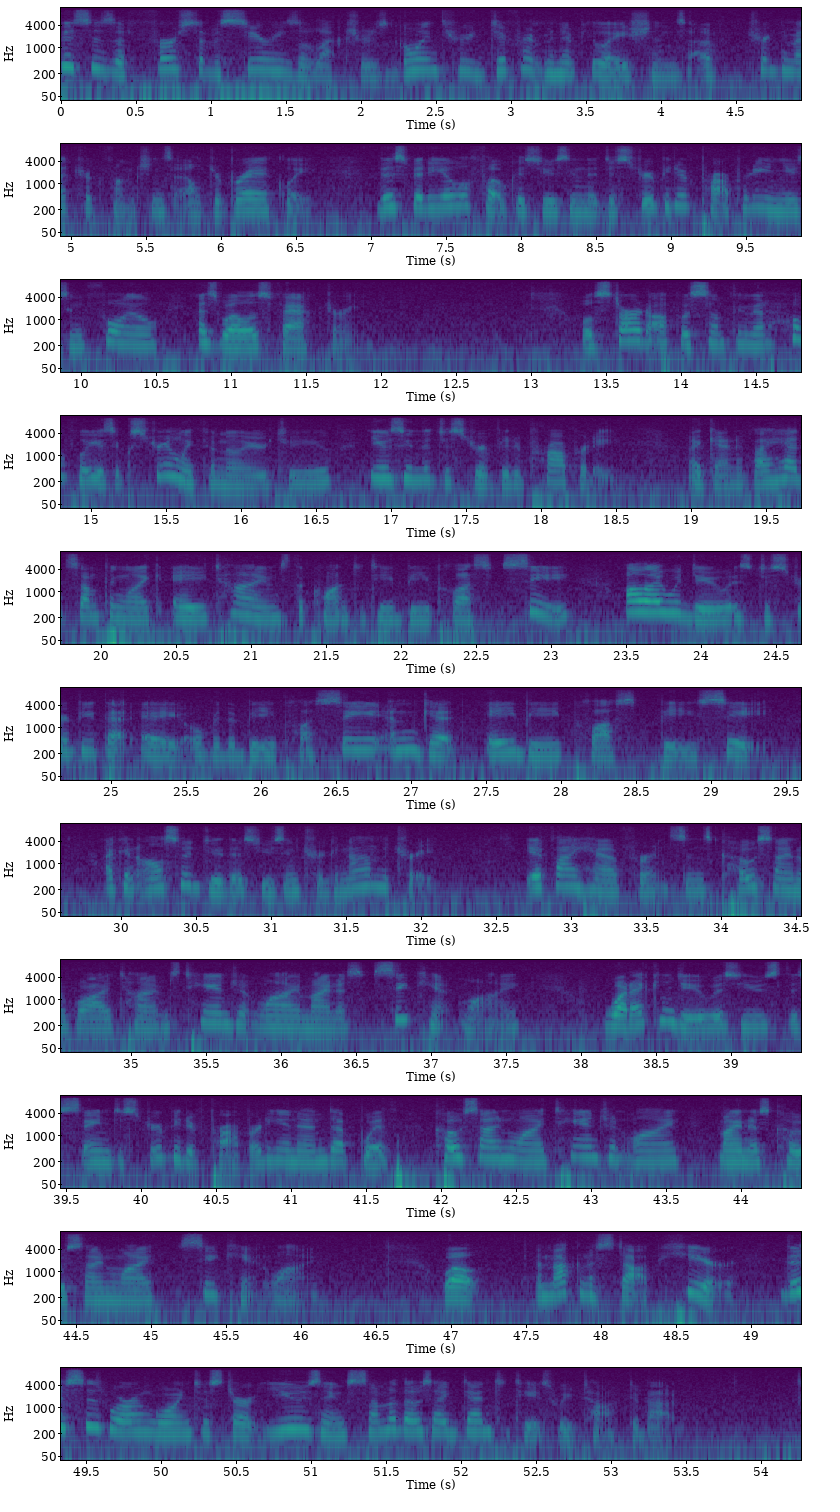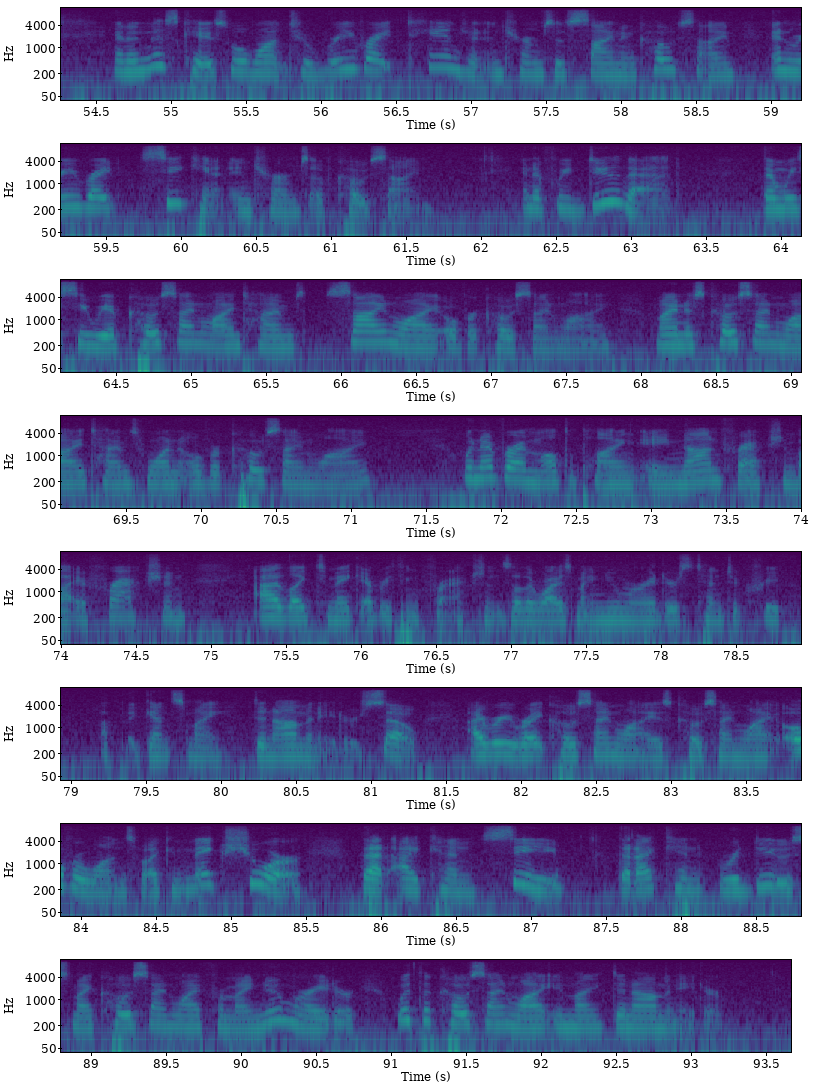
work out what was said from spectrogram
This is a first of a series of lectures going through different manipulations of trigonometric functions algebraically. This video will focus using the distributive property and using FOIL as well as factoring. We'll start off with something that hopefully is extremely familiar to you using the distributive property. Again, if I had something like A times the quantity B plus C, all I would do is distribute that A over the B plus C and get AB plus BC. I can also do this using trigonometry. If I have, for instance, cosine of y times tangent y minus secant y, what I can do is use the same distributive property and end up with cosine y tangent y minus cosine y secant y. Well, I'm not going to stop here. This is where I'm going to start using some of those identities we've talked about. And in this case, we'll want to rewrite tangent in terms of sine and cosine, and rewrite secant in terms of cosine. And if we do that, then we see we have cosine y times sine y over cosine y, minus cosine y times 1 over cosine y. Whenever I'm multiplying a non-fraction by a fraction, I like to make everything fractions, otherwise my numerators tend to creep up against my denominators. So I rewrite cosine y as cosine y over 1 so I can make sure that I can see that I can reduce my cosine y from my numerator with the cosine y in my denominator.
